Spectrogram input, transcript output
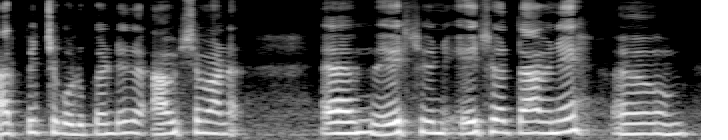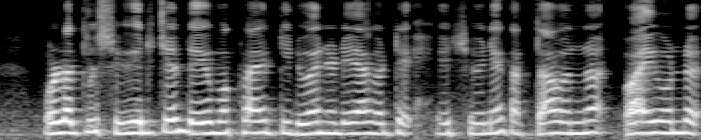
അർപ്പിച്ചു കൊടുക്കേണ്ടത് ആവശ്യമാണ്. യേശു യേശു കർത്താവിനെ ഉള്ളത്തിൽ സ്വീകരിച്ച് ദൈവമക്കളായി തിരുവാനിടയാകട്ടെ. യേശുവിനെ കർത്താവെന്ന് വായുകൊണ്ട്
